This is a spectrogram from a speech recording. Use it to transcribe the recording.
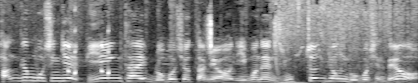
방금 보신 게 비행 타입 로봇이었다면 이번엔 육전형 로봇인데요.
